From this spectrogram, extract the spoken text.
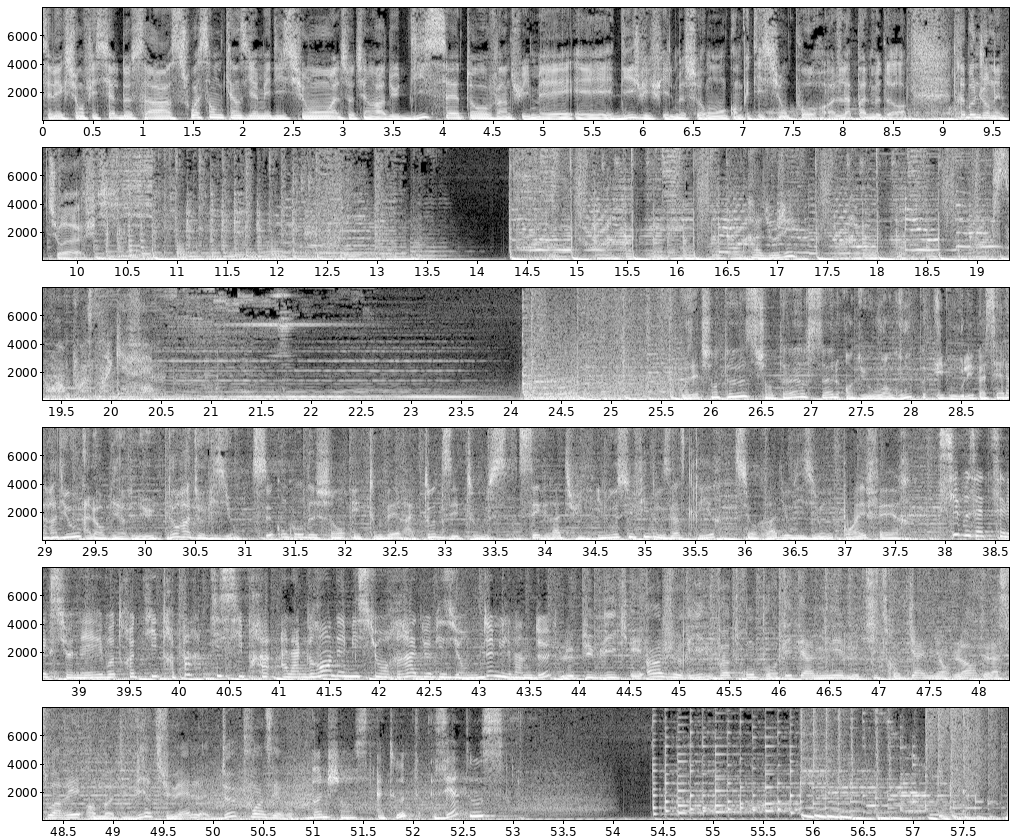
Sélection officielle de sa 75e édition. Elle se tiendra du 17 au 28 mai et 18 films seront en compétition pour la Palme d'Or. Très bonne journée sur RFI. Radio G. 101.5 FM. Êtes chanteuse, chanteur, seul, en duo ou en groupe et vous voulez passer à la radio? Alors bienvenue dans Radiovision. Ce concours de chant est ouvert à toutes et tous. C'est gratuit. Il vous suffit de vous inscrire sur radiovision.fr. Si vous êtes sélectionné, votre titre participera à la grande émission Radiovision 2022. Le public et un jury voteront pour déterminer le titre gagnant lors de la soirée en mode virtuel 2.0. Bonne chance à toutes et à tous.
